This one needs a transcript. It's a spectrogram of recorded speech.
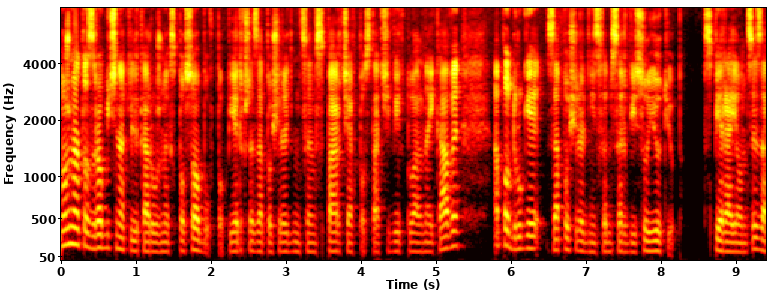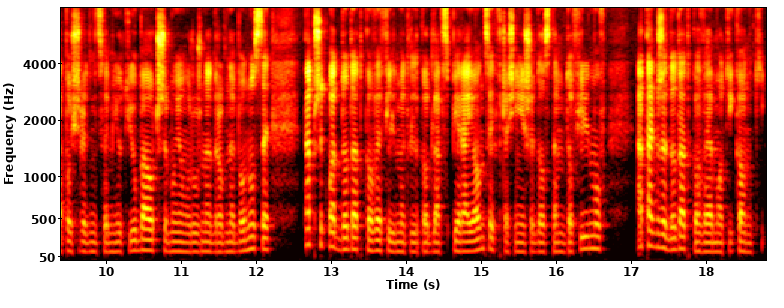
Można to zrobić na kilka różnych sposobów. Po pierwsze, za pośrednictwem wsparcia w postaci wirtualnej kawy, a po drugie, za pośrednictwem serwisu YouTube. Wspierający za pośrednictwem YouTube'a otrzymują różne drobne bonusy, przykład dodatkowe filmy tylko dla wspierających, wcześniejszy dostęp do filmów, a także dodatkowe emotikonki.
